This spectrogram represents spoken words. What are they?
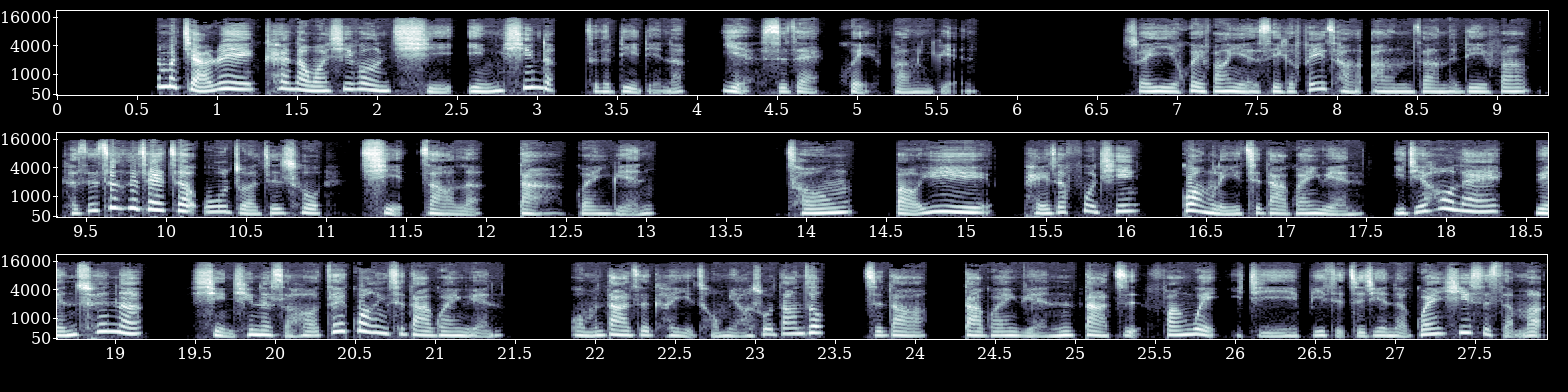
那么贾瑞看到王熙凤起淫心的这个地点呢，也是在惠芳园。所以惠芳园是一个非常肮脏的地方，可是正是在这污浊之处起造了大观园。从宝玉陪着父亲逛了一次大观园，以及后来元春呢省亲的时候再逛一次大观园，我们大致可以从描述当中知道大观园大致方位以及彼此之间的关系是什么。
